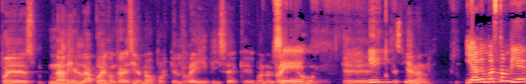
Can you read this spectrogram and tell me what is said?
pues nadie la puede contradecir, ¿no? Porque el rey dice que, bueno, el rey Sí. dijo que, Y- que sí eran. Y además también,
